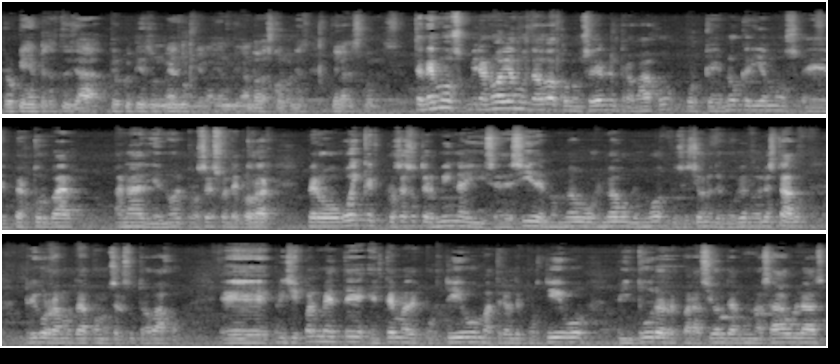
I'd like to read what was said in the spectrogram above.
Creo que ya empezaste ya, creo que tienes un mes, ¿no? Llegando, a las colonias a las escuelas. Tenemos, mira, no habíamos dado a conocer el trabajo porque no queríamos eh, perturbar a nadie, ¿no? El proceso electoral. Pero hoy que el proceso termina y se deciden los nuevos, el nuevo- las nuevas posiciones del gobierno del Estado, Rigo Ramos da a conocer su trabajo. Eh, principalmente el tema deportivo, material deportivo, pintura, reparación de algunas aulas,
